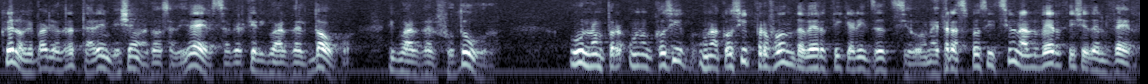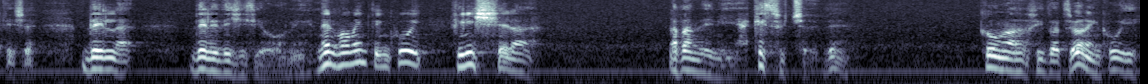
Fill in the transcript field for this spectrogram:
Quello che voglio trattare invece è una cosa diversa perché riguarda il dopo, riguarda il futuro. Un, un così, una così profonda verticalizzazione, trasposizione al vertice del vertice del, delle decisioni. Nel momento in cui finisce la, la pandemia, che succede? Con una situazione in cui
